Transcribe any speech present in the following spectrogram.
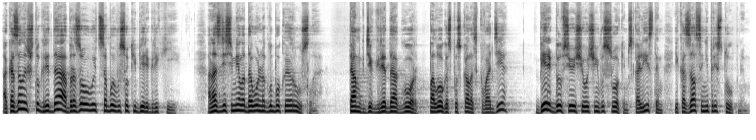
Оказалось, что гряда образовывает собой высокий берег реки. Она здесь имела довольно глубокое русло. Там, где гряда гор полого спускалась к воде, берег был все еще очень высоким, скалистым и казался неприступным.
